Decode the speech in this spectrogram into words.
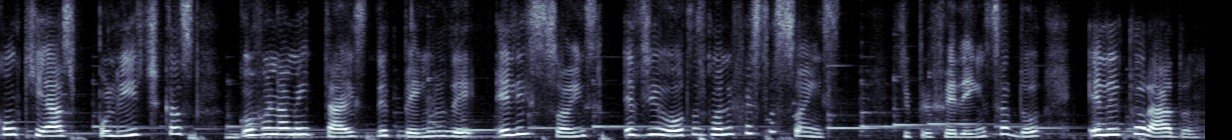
com que as políticas governamentais dependam de eleições e de outras manifestações, de preferência do eleitorado.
